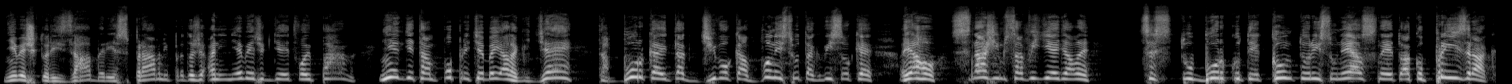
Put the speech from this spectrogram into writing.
Nevieš, ktorý záber je správny, pretože ani nevieš, kde je tvoj pán. Niekde tam popri tebe, ale kde? Tá búrka je tak divoká, vlny sú tak vysoké a ja ho snažím sa vidieť, ale cez tú búrku tie kontúry sú nejasné, je to ako prízrak.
